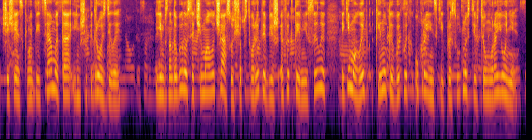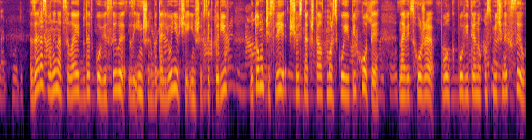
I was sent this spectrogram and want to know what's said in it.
з чеченськими бійцями та інші підрозділи. Їм знадобилося чимало часу, щоб створити більш ефективні сили, які могли б кинути виклик українській присутності в цьому районі. Зараз вони надсилають додаткові сили з інших батальйонів чи інших секторів, у тому числі щось на кшталт морської піхоти, навіть схоже полк повітряно-космічних сил.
